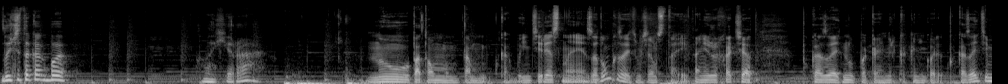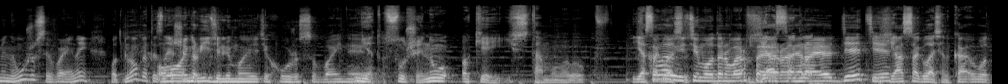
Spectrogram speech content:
То есть это как бы... Нахера? Ну, потом там как бы интересная задумка за этим всем стоит. Они же хотят показать, ну, по крайней мере, как они говорят, показать именно ужасы войны. Вот много ты знаешь О, не игр... видели мы этих ужасов войны. Нет, слушай, ну, окей, там... Я Call согласен. Duty Modern Warfare Я согла- умирают дети. Я согласен. Вот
